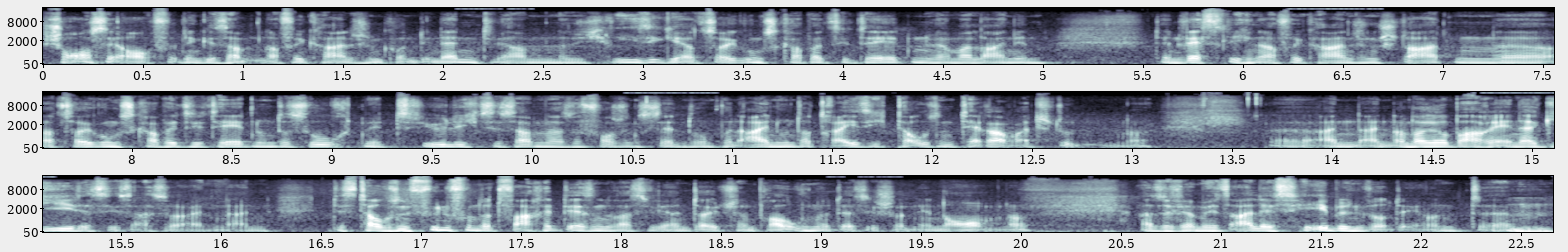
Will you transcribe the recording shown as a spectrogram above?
Chance auch für den gesamten afrikanischen Kontinent. Wir haben natürlich riesige Erzeugungskapazitäten. Wir haben allein in den westlichen afrikanischen Staaten Erzeugungskapazitäten untersucht mit Jülich zusammen, also Forschungszentrum von 130.000 Terawattstunden. Äh, an, an, erneuerbare Energie. Das ist also ein, ein, das 1500-fache dessen, was wir in Deutschland brauchen. Und das ist schon enorm. Ne? Also wenn man jetzt alles hebeln würde. Und, ähm, mhm.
